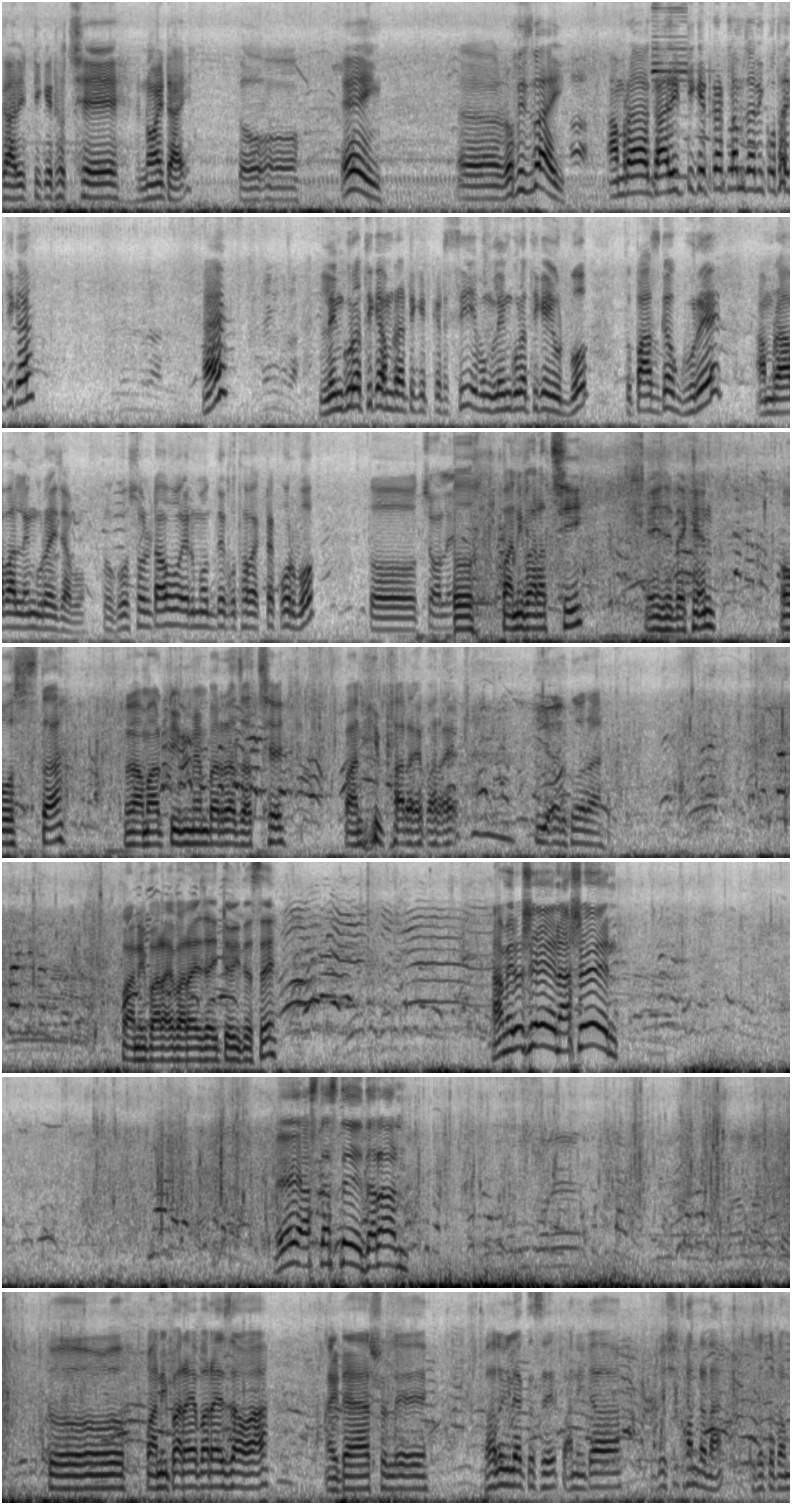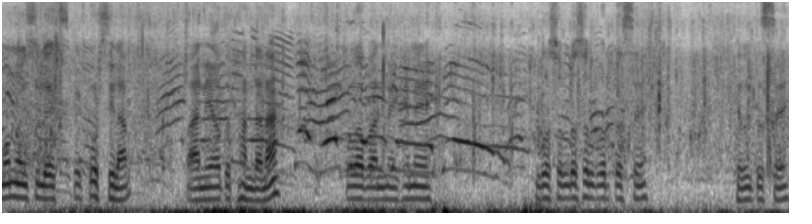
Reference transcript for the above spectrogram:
গাড়ির টিকিট হচ্ছে নয়টায়। তো, এই রফিস ভাই আমরা গাড়ির টিকিট কাটলাম, জানি কোথায় থেকে? হ্যাঁ? লেঙ্গুরা থেকে আমরা টিকিট কেটেছি এবং লেঙ্গুরা থেকেই উঠবো। তো পাঁচগাঁও ঘুরে আমরা আবার লেঙ্গুরায় যাব। তো গোসলটাও এর মধ্যে কোথাও একটা করব। তো চলে। তো পানি বাড়াচ্ছি। এই যে দেখেন অবস্থা। আমার টিম মেম্বাররা যাচ্ছে পানি পাড়ায় পাড়ায় কি আর করা? পানি পাড়ায় পাড়ায় যাইতে হইতেছে। আমির হোসেন, আসেন। এই, আস্তে আস্তে, দাঁড়ান। তো, পানি পাড়ায় পাড়ায় যাওয়া, এটা আসলে ভালোই লাগতেছে। পানিটা বেশি ঠান্ডা না, যতটা মনে হয়েছিল এক্সপেক্ট করছিলাম। পানি অত ঠান্ডা না। পোলা পানি এখানে গোসল টোসল করতেছে, খেলতেছে।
